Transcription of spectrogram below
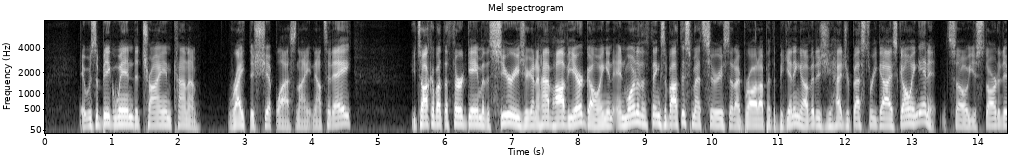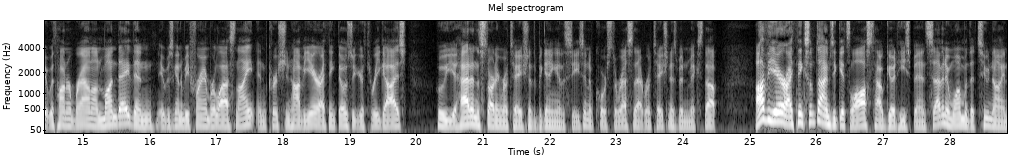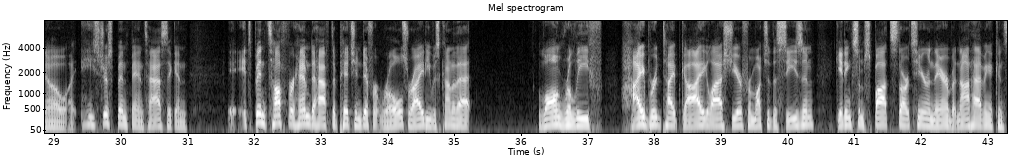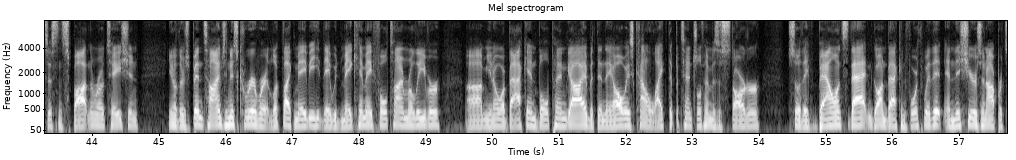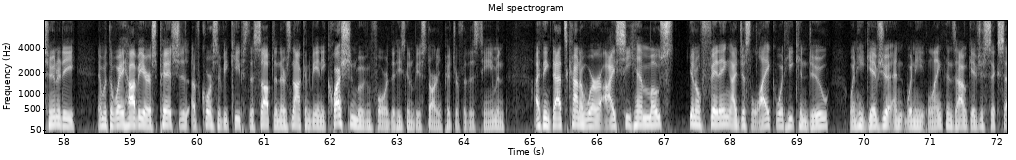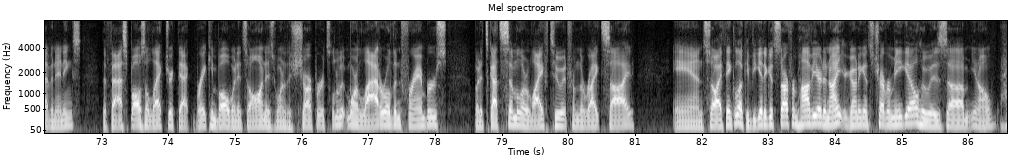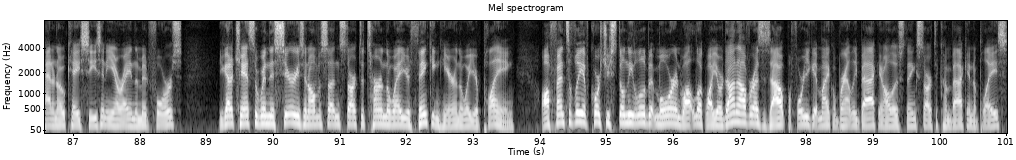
it was a big win to try and kind of right the ship last night. Now, today, you talk about the third game of the series, you're going to have Javier going. And, and one of the things about this Mets series that I brought up at the beginning of it is you had your best three guys going in it. So you started it with Hunter Brown on Monday, then it was going to be Framber last night and Christian Javier. I think those are your three guys who you had in the starting rotation at the beginning of the season. Of course, the rest of that rotation has been mixed up. Javier, I think sometimes it gets lost how good he's been. Seven and one with a two nine zero. Uh, he's just been fantastic, and it's been tough for him to have to pitch in different roles. Right? He was kind of that long relief hybrid type guy last year for much of the season, getting some spot starts here and there, but not having a consistent spot in the rotation. You know, there's been times in his career where it looked like maybe they would make him a full time reliever. Um, you know, a back end bullpen guy, but then they always kind of like the potential of him as a starter. So they've balanced that and gone back and forth with it. And this year's an opportunity. And with the way Javier's pitched, of course, if he keeps this up, then there's not going to be any question moving forward that he's going to be a starting pitcher for this team. And I think that's kind of where I see him most, you know, fitting. I just like what he can do when he gives you and when he lengthens out, gives you six, seven innings. The fastball's electric. That breaking ball, when it's on, is one of the sharper. It's a little bit more lateral than Framber's, but it's got similar life to it from the right side. And so I think, look, if you get a good start from Javier tonight, you're going against Tylor Megill, who is, um, you know, had an okay season, ERA in the mid fours. You got a chance to win this series and all of a sudden start to turn the way you're thinking here and the way you're playing. Offensively, of course, you still need a little bit more. And while, look, while Yordan Alvarez is out, before you get Michael Brantley back and all those things start to come back into place,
